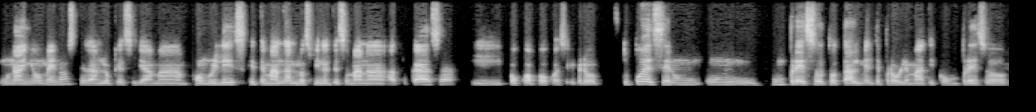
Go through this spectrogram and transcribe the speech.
un año o menos, te dan lo que se llama home release, que te mandan los fines de semana a tu casa y poco a poco así. Pero tú puedes ser un, un, preso totalmente problemático, un preso,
